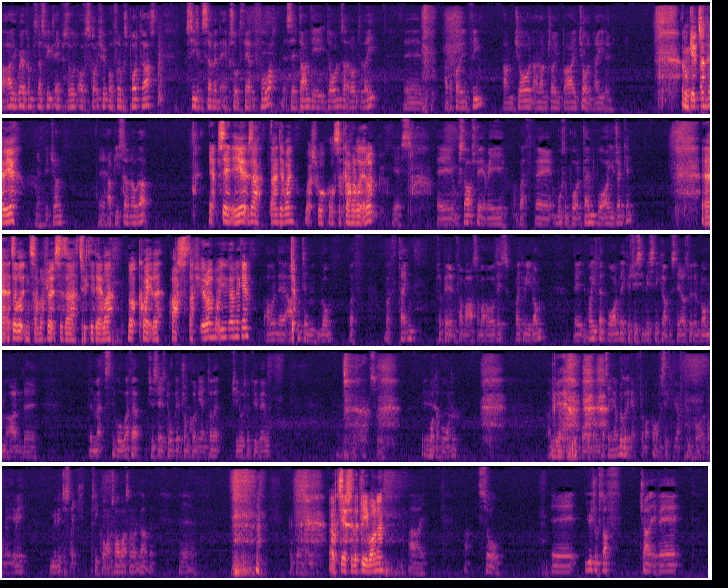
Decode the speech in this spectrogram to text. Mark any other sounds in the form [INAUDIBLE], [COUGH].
Hi, welcome to this week's episode of Scottish Football Forums podcast, season 7, episode 34. It's uh, Dandy Dons that are on tonight. Um, had a current theme. I'm John and I'm joined by John. How you doing? I'm good, John. How are you? Yeah, I'm good, John. Uh, happy Easter and all that? Yep, same to you. It was a dandy win, which we'll also cover later on. Yes. Uh, we'll start straight away with the uh, most important thing. What are you drinking? Uh, diluting summer fruits as I tweeted earlier. Not quite the harsh stuff you're on. What are you on again? I'm on the Appleton rum with with Ting, preparing for my summer holidays, like a wee rum. Uh, the wife did warn me because she seen me sneaking up the stairs with the rum and uh, the mitts to go with it. She says, don't get drunk on the internet. She knows me too well. Uh, so, Yeah. [LAUGHS] word of warning. I'm Yeah. Not going to get obviously a full bottle of rum anyway. Maybe just like three quarters of it or something like that. But [LAUGHS] uh, we'll it. Oh, cheers for the pre-warning. Aye. So, uh, usual stuff, charity bet,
